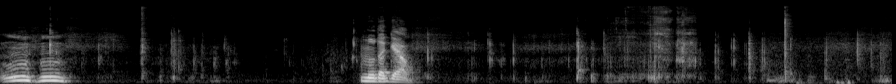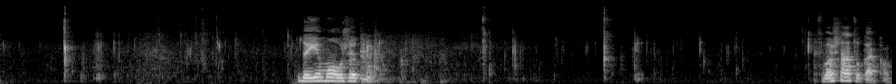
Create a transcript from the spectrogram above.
Угу. Ну таке. Доїмо вже тут. Смачна цукерка.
